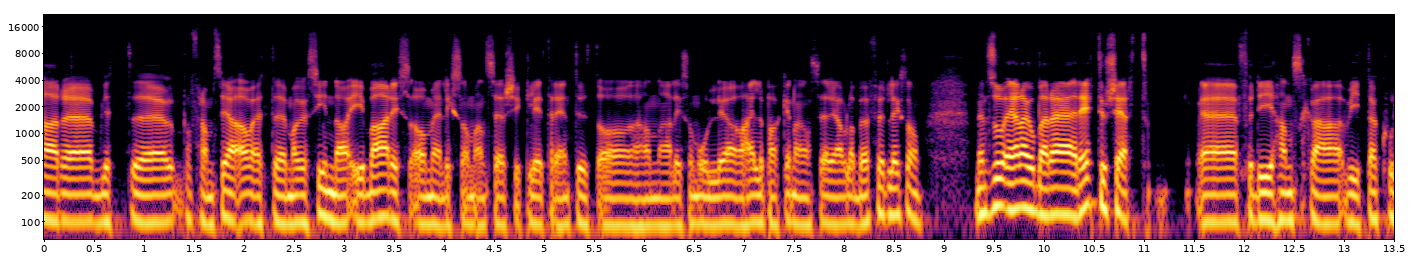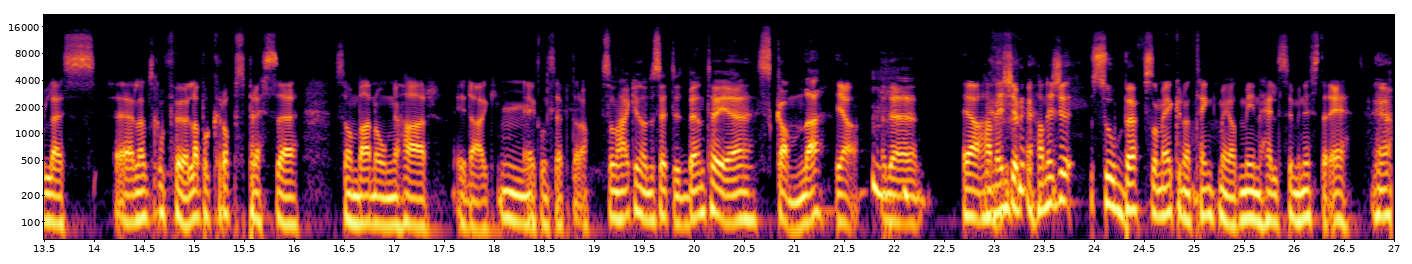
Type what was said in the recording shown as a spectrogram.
har eh, blitt eh, på framsida av et eh, magasin da, i baris, og med liksom, han ser skikkelig trent ut, og han har liksom olje og hele pakken, og han ser jævla bøff ut, liksom. Men så er det jo bare retusjert, eh, fordi han skal vite hvordan eh, Eller han skal føle på kroppspresset som barn og unge har i dag, er konseptet, da. Sånn her kunne du sett ut. Bent Høie, skam deg. Ja. Det, Ja, han, er ikke, han er ikke så bøff som jeg kunne tenkt meg at min helseminister er. ja.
